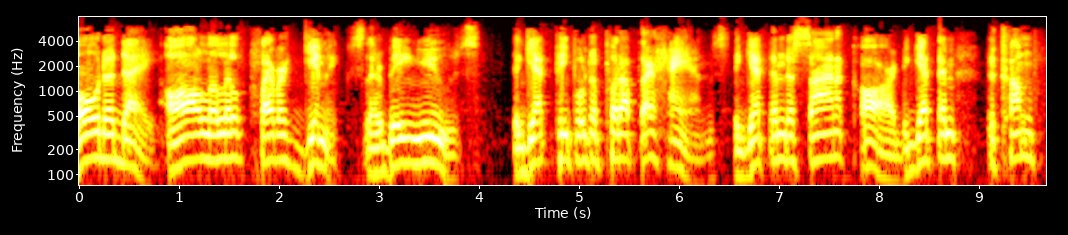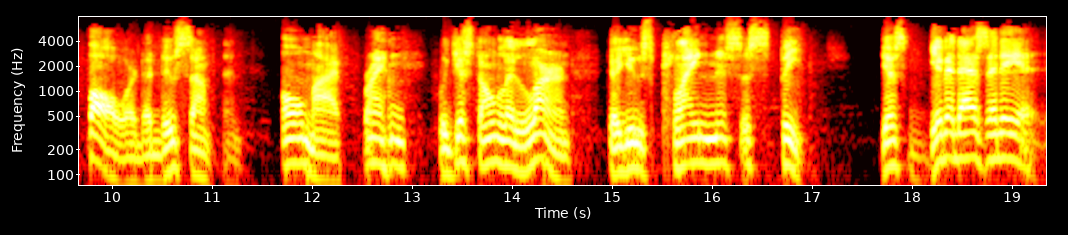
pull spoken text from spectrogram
Oh, today, all the little clever gimmicks that are being used to get people to put up their hands, to get them to sign a card, to get them to come forward to do something. Oh, my friend, we just only learn to use plainness of speech. Just give it as it is.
